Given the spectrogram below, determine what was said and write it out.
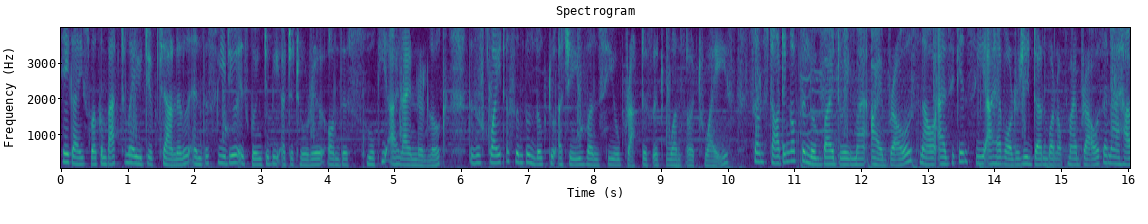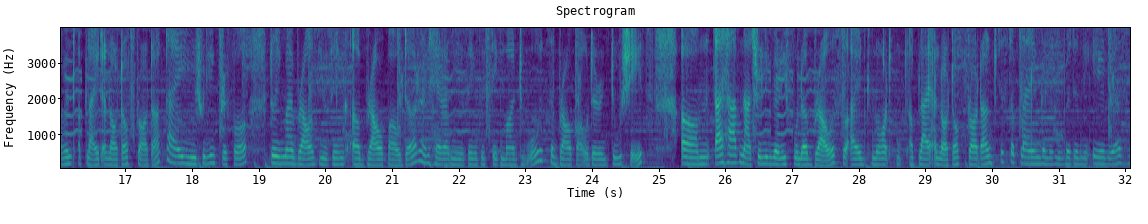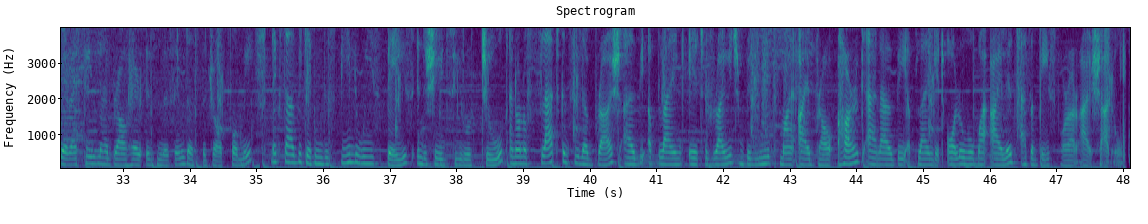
Hey guys, welcome back to my YouTube channel and this video is going to be a tutorial on this smoky eyeliner look. This is quite a simple look to achieve once you practice it once or twice. So I'm starting off the look by doing my eyebrows. Now as you can see I have already done one of my brows and I haven't applied a lot of product. I usually prefer doing my brows using a brow powder and here I'm using the Sigma Duo. It's a brow powder in two shades. Um, I have naturally very fuller brows so I do not apply a lot of product product just applying a little bit in the areas where I feel my brow hair is missing does the job for me. Next I'll be taking this P. Louise base in the shade 02 and on a flat concealer brush I'll be applying it right beneath my eyebrow arc and I'll be applying it all over my eyelids as a base for our eyeshadow.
